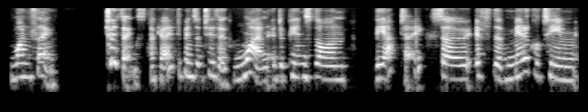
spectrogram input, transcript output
one thing, two things. Okay, it depends on two things. One, it depends on the uptake. So if the medical team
